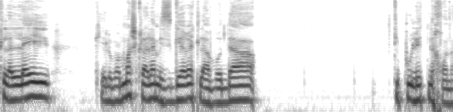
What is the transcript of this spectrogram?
כללי כאילו ממש כללי מסגרת לעבודה טיפולית נכונה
